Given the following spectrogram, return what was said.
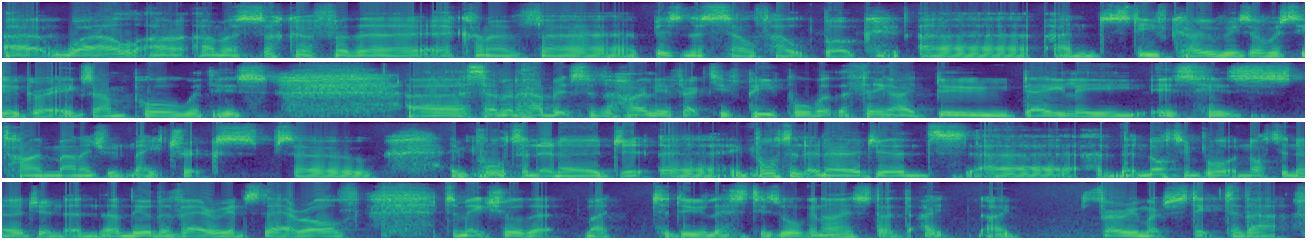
Uh, well, I, am a sucker for the uh, kind of uh, business self help book, uh, and Steve Covey is obviously a great example with his uh, Seven Habits of Highly Effective People. But the thing I do daily is his time management matrix. So important and urgent, uh, important and urgent, and not important, not in urgent, and, and, the other variants thereof, to make sure that my to do list is organised. I, I, I very much stick to that.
